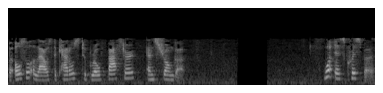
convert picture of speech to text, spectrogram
but also allows the cattle to grow faster and stronger. What is CRISPR?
